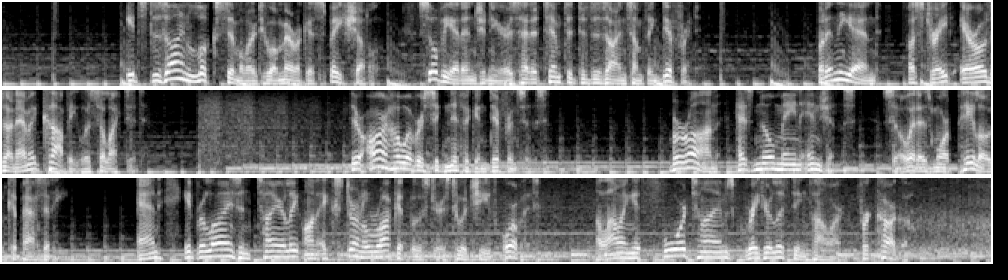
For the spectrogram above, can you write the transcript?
Its design looks similar to America's space shuttle. Soviet engineers had attempted to design something different. But in the end, a straight aerodynamic copy was selected. There are, however, significant differences. Buran has no main engines, so it has more payload capacity and it relies entirely on external rocket boosters to achieve orbit, allowing it four times greater lifting power for cargo.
